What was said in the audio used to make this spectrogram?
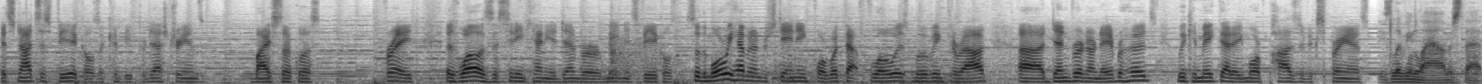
It's not just vehicles, it could be pedestrians, bicyclists, freight, as well as the City and County of Denver maintenance vehicles. So the more we have an understanding for what that flow is moving throughout uh, Denver and our neighborhoods, we can make that a more positive experience. These living labs that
